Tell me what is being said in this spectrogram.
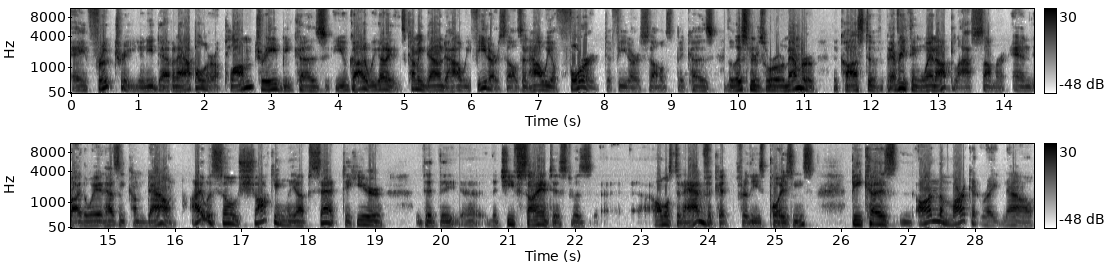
a fruit tree. You need to have an apple or a plum tree because you've got to, we got to, it's coming down to how we feed ourselves and how we afford to feed ourselves because the listeners will remember the cost of everything went up last summer. And by the way, it hasn't come down. I was so shockingly upset to hear that the uh, the chief scientist was almost an advocate for these poisons because on the market right now,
